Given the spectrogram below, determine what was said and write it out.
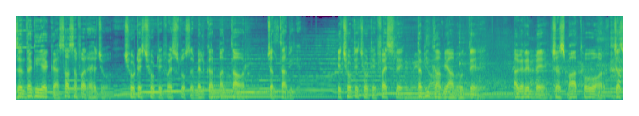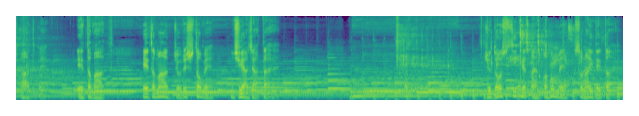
ज़िंदगी एक ऐसा सफ़र है जो छोटे छोटे फैसलों से मिलकर बनता और चलता भी है। ये छोटे छोटे फैसले तभी कामयाब होते हैं अगर इनमें जज्बात हो और जज्बात में एतमाद एतमाद जो रिश्तों में जिया जाता है। जो दोस्ती के तहकों में सुनाई देता है।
